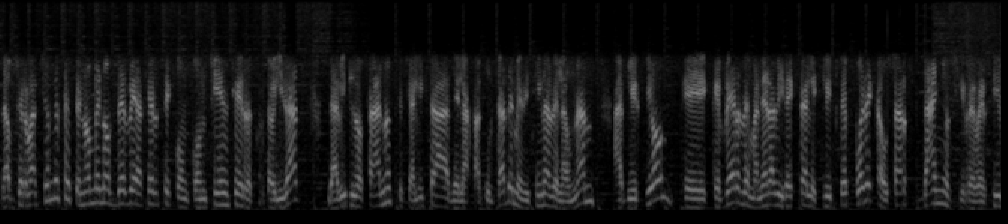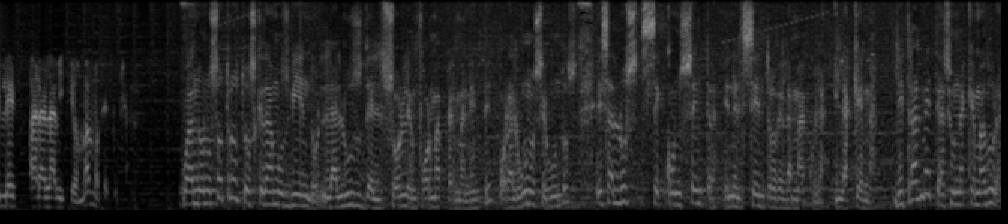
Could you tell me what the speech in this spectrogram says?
La observación de este fenómeno debe hacerse con conciencia y responsabilidad David Lozano, especialista de la Facultad de Medicina de la UNAM, advirtió eh, que ver de manera directa el eclipse puede causar daños irreversibles para la visión. Vamos a escuchar. Cuando nosotros nos quedamos viendo la luz del sol en forma permanente por algunos segundos, esa luz se concentra en el centro de la mácula y la quema. Literalmente hace una quemadura.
